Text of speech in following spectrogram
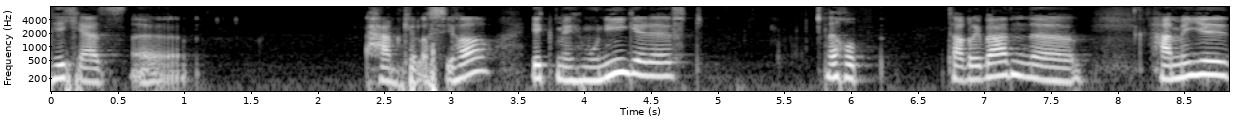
یکی از همکلاسی ها یک مهمونی گرفت و خب تقریبا همه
